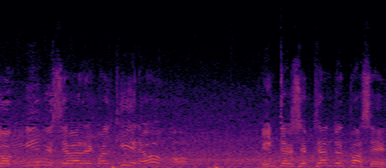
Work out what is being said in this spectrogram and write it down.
Con nieve se barre cualquiera, ojo. Interceptando el pase.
